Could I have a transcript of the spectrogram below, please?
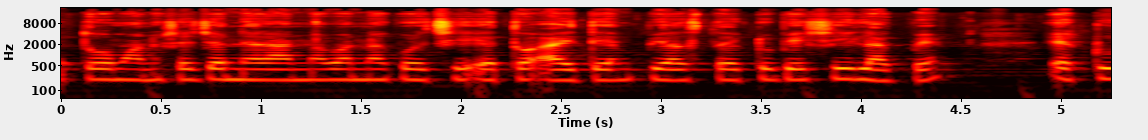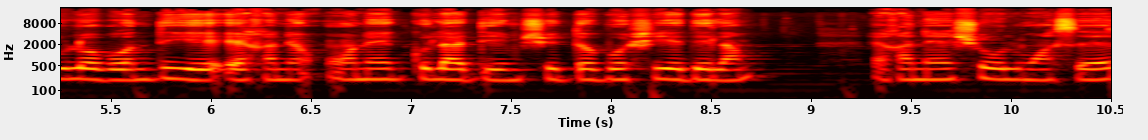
এত মানুষের জন্য রান্না বান্না করছি, এত আইটেম পেঁয়াজ তো একটু বেশি লাগবে। একটু লবণ দিয়ে এখানে অনেকগুলা ডিম সিদ্ধ বসিয়ে দিলাম। এখানে শোল মাছের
